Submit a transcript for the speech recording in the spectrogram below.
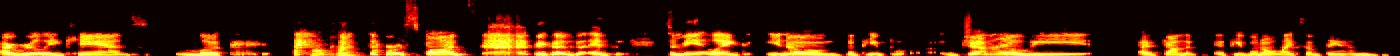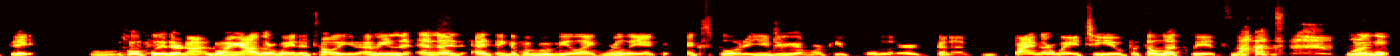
I really can't look okay. at the response because it's to me like you know the people generally i found that if people don't like something they hopefully they're not going out of their way to tell you i mean and i, I think if a movie like really ex- exploded you do get more people that are gonna find their way to you but so luckily it's not one of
